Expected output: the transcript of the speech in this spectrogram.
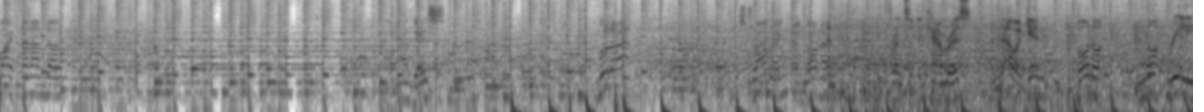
by Fernando. Hernandez. Muller. He's travelling and Bono. In front of the cameras. And now again, Bono not really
